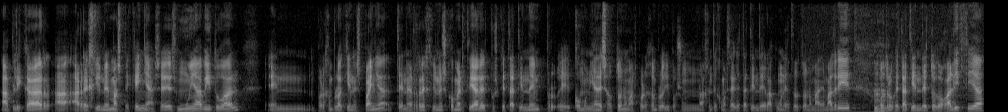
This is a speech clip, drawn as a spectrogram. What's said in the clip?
aplicar a, regiones más pequeñas. ¿eh? Es muy habitual, en, por ejemplo, aquí en España, tener regiones comerciales pues, que te atienden eh, comunidades autónomas. Por ejemplo, oye, pues un agente comercial que te atiende la comunidad autónoma de Madrid, otro que te atiende todo Galicia,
